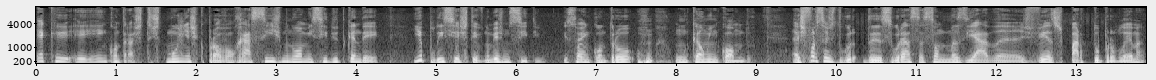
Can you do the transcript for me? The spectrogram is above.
É que eh, encontraste testemunhas que provam racismo no homicídio de Candé. E a polícia esteve no mesmo sítio e só encontrou um cão incómodo. As forças de, de segurança são demasiadas vezes parte do problema?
